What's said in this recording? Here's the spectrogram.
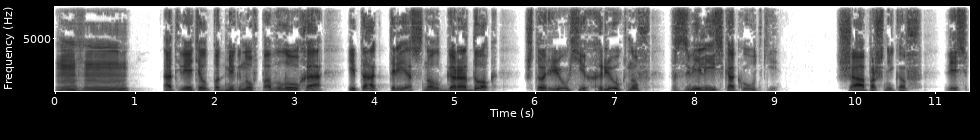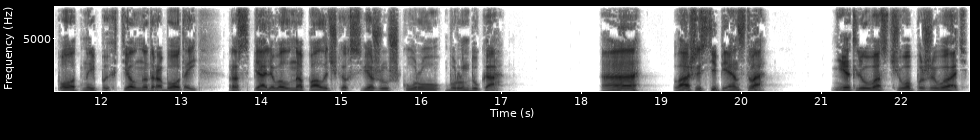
«Угу», — ответил, подмигнув Павлуха, и так треснул городок, что рюхи, хрюкнув, взвелись, как утки. Шапошников, весь потный, пыхтел над работой — распяливал на палочках свежую шкуру бурундука. — А, ваше степенство! Нет ли у вас чего пожевать,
